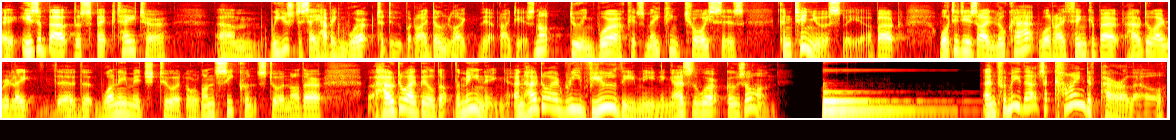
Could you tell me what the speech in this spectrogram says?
uh, is about the spectator. Um, we used to say having work to do, but I don't like that idea. It's not doing work, it's making choices continuously about what it is I look at, what I think about, how do I relate the, the one image to it or one sequence to another, how do I build up the meaning, and how do I review the meaning as the work goes on. And for me, that's a kind of parallel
